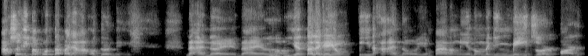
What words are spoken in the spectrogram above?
Actually, papunta pa lang ako doon eh. Na ano eh, dahil Oo. yun talaga yung pinaka ano, yung parang yun ang naging major part.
